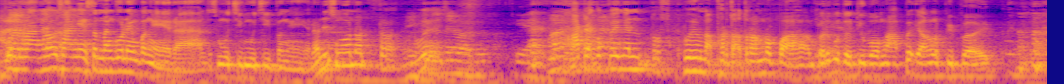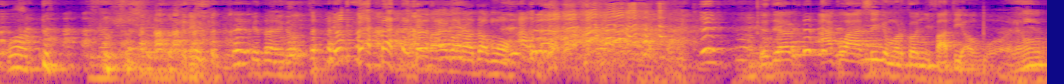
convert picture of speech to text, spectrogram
Aku nerangno saking senengku ning pangeran, terus muji-muji pangeran. Wis ngono tok. Wis. Ada kepengen terus gue nak bar tak terangno paham, baru gue dadi wong apik yang lebih baik. Waduh. Kita kok. Ketoke kok rada mohal. Jadi aku asik ke mergo nyifati Allah. Yang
